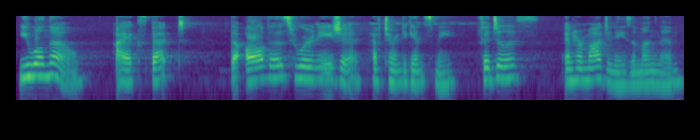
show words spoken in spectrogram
You will know, I expect, that all those who are in Asia have turned against me. Phygelus, and Hermogenes among them.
